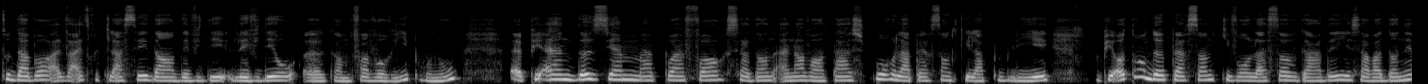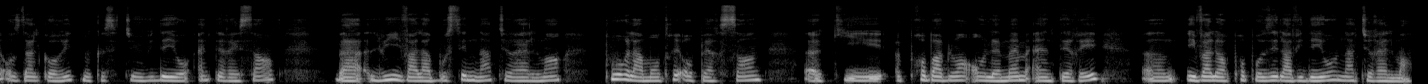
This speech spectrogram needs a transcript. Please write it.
tout d'abord, elle va être classée dans des vidéos, les vidéos euh, comme favoris pour nous. Et puis un deuxième point fort, ça donne un avantage pour la personne qui l'a publié. Puis autant de personnes qui vont la sauvegarder et ça va donner aux algorithmes que c'est une vidéo intéressante ben, lui, il va la booster naturellement pour la montrer aux personnes euh, qui euh, probablement ont le même intérêt. Euh, il va leur proposer la vidéo naturellement.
